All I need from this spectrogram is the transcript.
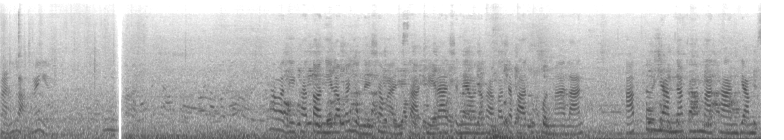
หันหลังให้สวัสดีค่ะ ตอนนี้เราก็อยู่ในช่องอาริสาเคราชแนลนะคะ ก็จะพาทุกคนมาร้านอัพเตอร์ยำนะคะ มาทานยำแ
